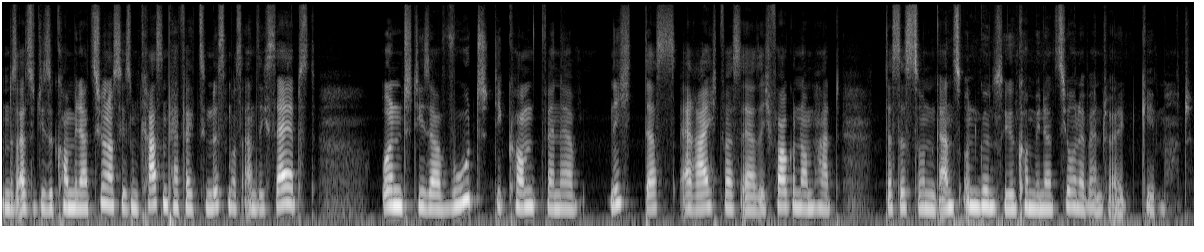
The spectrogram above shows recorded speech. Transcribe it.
Und dass also diese Kombination aus diesem krassen Perfektionismus an sich selbst und dieser Wut, die kommt, wenn er nicht das erreicht, was er sich vorgenommen hat, dass es so eine ganz ungünstige Kombination eventuell gegeben hat.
